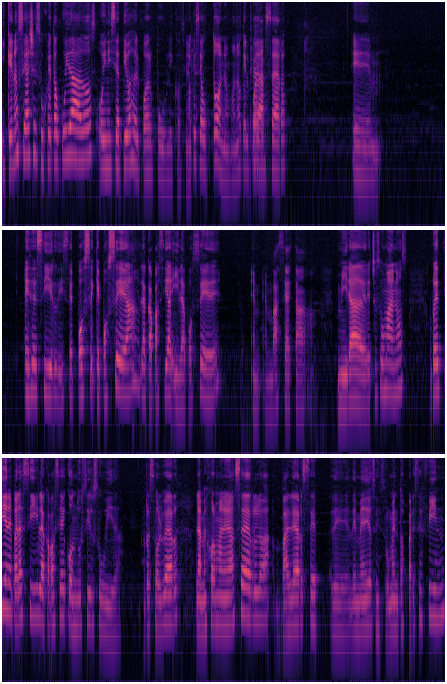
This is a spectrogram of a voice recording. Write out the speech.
y que no se halle sujeto a cuidados o iniciativas del poder público, sino que sea autónomo, ¿no? que él pueda hacer. Em, es decir, dice, que posea la capacidad y la posee, en, base a esta mirada de derechos humanos, retiene para sí la capacidad de conducir su vida, resolver la mejor manera de hacerlo, valerse de, de medios e instrumentos para ese fin,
